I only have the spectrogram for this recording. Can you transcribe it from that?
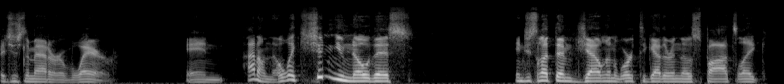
It's just a matter of where. And I don't know. Like, shouldn't you know this? And just let them gel and work together in those spots. Like,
